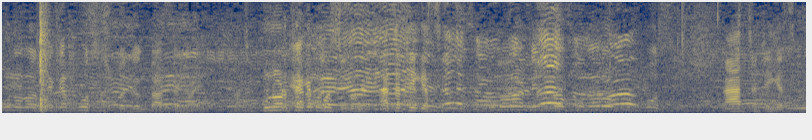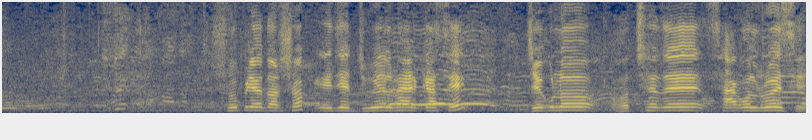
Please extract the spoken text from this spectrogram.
পনেরো থেকে পঁচিশ পর্যন্ত আছে ভাই। পনেরো থেকে পঁচিশ। আচ্ছা ঠিক আছে। পনেরো পঁচিশ। আচ্ছা ঠিক আছে। সুপ্রিয় দর্শক এই যে জুয়েল ভাইয়ের কাছে যেগুলো হচ্ছে যে ছাগল রয়েছে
